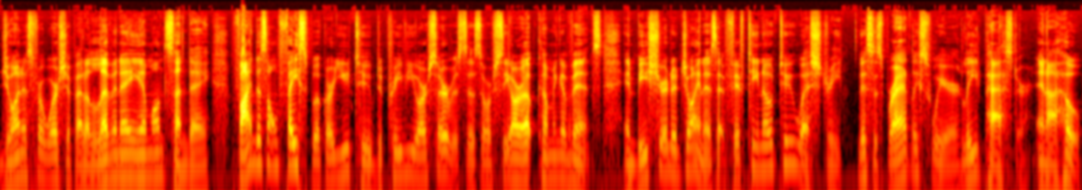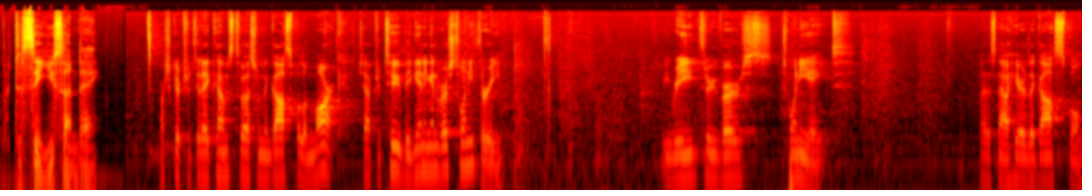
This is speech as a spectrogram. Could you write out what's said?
Join us for worship at 11 a.m. on Sunday. Find us on Facebook or YouTube to preview our services or see our upcoming events. And be sure to join us at 1502 West Street. This is Bradley Sweer, lead pastor, and I hope to see you Sunday. Our scripture today comes to us from the Gospel of Mark, chapter 2, beginning in verse 23. We read through verse 28. Let us now hear the Gospel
